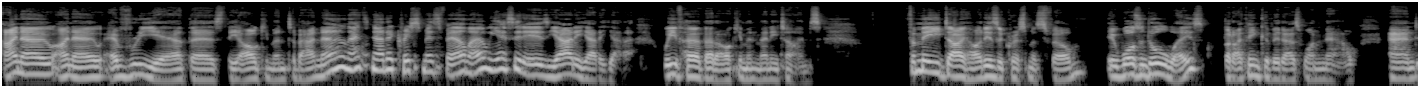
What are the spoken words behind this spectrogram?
I know, I know, every year there's the argument about, no, that's not a Christmas film. Oh, yes, it is, yada, yada, yada. We've heard that argument many times. For me, Die Hard is a Christmas film. It wasn't always, but I think of it as one now. And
